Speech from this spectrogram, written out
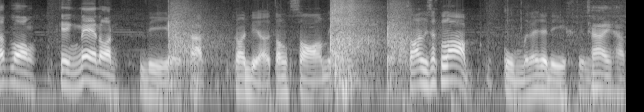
รับรองเก่งแน่นอน ดีเลยครับ ก็เดี๋ยวต้องซ้อมอีกซ้อมอีกสักรอบกลุ่มมันน่าจะดีขึ้น ใช่ครับ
